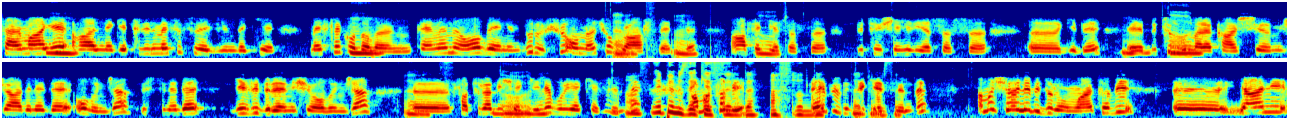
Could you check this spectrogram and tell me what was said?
sermaye Hı. haline getirilmesi sürecindeki meslek odalarının. TMMOB'nin duruşu onları çok evet. rahatsız etti. Evet. Afet evet. yasası, bütün şehir yasası e, gibi e, bütün Doğru. bunlara karşı mücadelede olunca üstüne de gezi direnişi olunca Evet. E, fatura bir Doğru. şekilde buraya kesildi. Aslında hepimize Ama kesildi tabii, aslında. Hepimize, hepimize kesildi. Ama şöyle bir durum var tabii. E, yani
